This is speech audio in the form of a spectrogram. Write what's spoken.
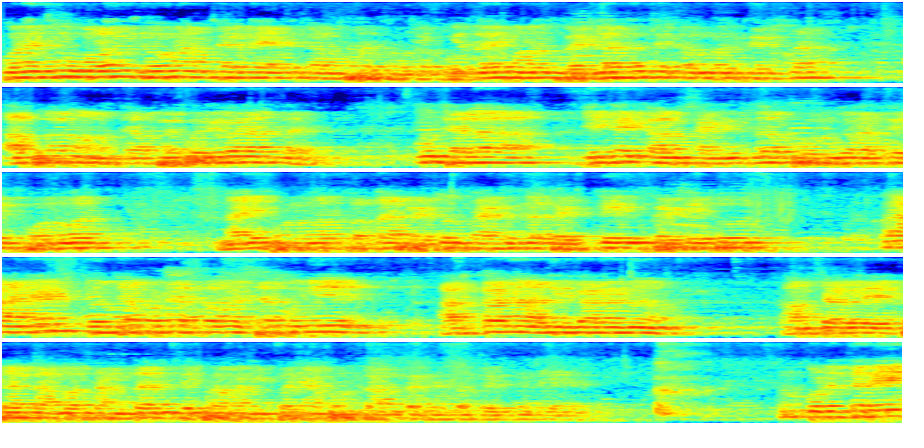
कोणाची ओळख घेऊन आमच्याकडे याचं काम करत होतं कुठलाही माणूस भेटला तर ते कंबरगेटचा आपला माणूस आहे आपल्या परिवारातला आहे. मग त्याला जे काही काम सांगितलं फोनवर असेल फोनवर नाही फोनवर स्वतः भेटून सांगितलं भेटतील भेटीतून पण अनेक छोट्या मोठ्या समस्या तुम्ही हक्कानं अधिकारानं आमच्याकडे येतात कामं सांगतात ते प्रामाणिकपणे आपण काम करण्याचा प्रयत्न केला. पण कुठेतरी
